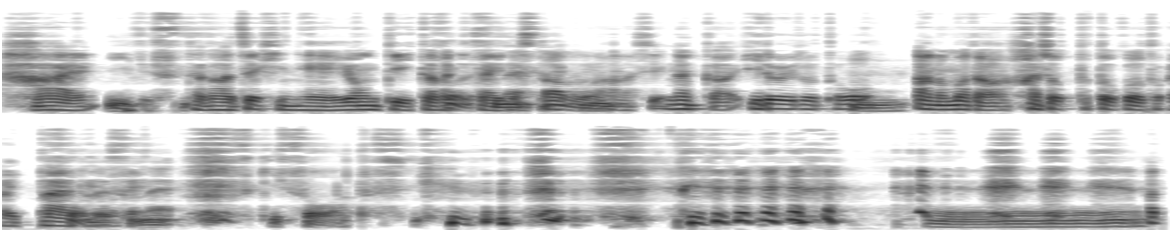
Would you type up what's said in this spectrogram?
はい。いいですね。だからぜひね、読んでいただきたいですね、すね多分この話。なんかいろいろと、うんあの、まだはしょったところとかいっぱいあそうるので。ですね。好きそう、私。えー、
